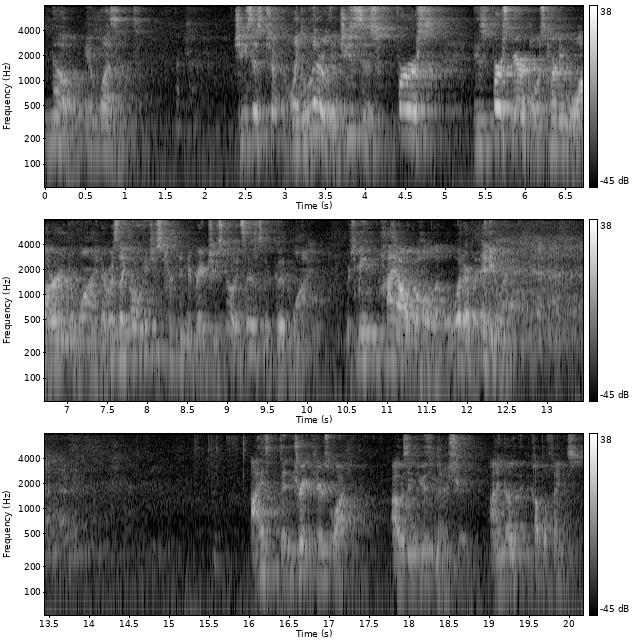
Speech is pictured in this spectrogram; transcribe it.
No, it wasn't. Jesus took, like literally, Jesus' first his first miracle was turning water into wine. Everybody's like, oh, he just turned into grape juice. No, it says the good wine, which means high alcohol level, whatever. Anyway. I didn't drink. Here's why. I was in youth ministry. I know a couple things.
